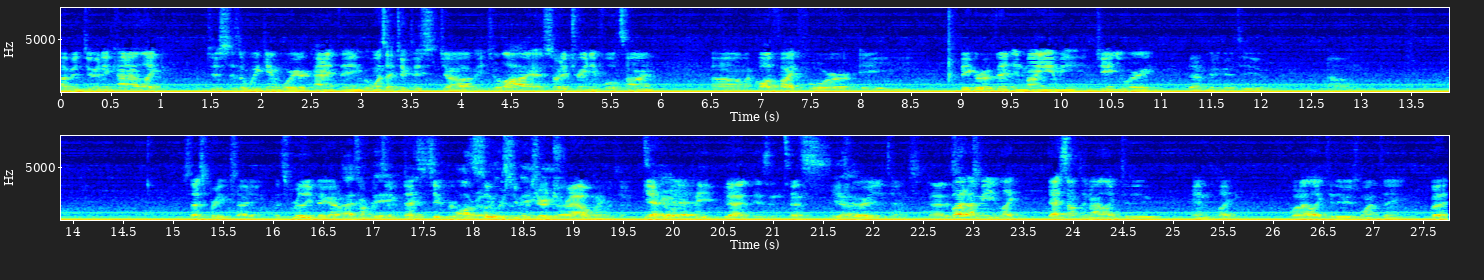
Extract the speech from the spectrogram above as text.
I've been doing it kind of like just as a weekend warrior kind of thing. But once I took this job in July, I started training full time. Um, I qualified for a bigger event in Miami in January that I'm going to go to. Um, so that's pretty exciting. That's really big out of That's my comfort big, zone. That's super, Wow, super, super, You're super You're out of my traveling. comfort zone. to Yeah, yeah, yeah, yeah. That is intense. It's yeah. very intense. That is but awesome. I mean, like that's something I like to do, and like what I like to do is one thing, but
